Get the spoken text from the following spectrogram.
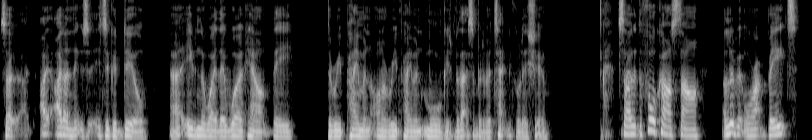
so I, I don't think it's, it's a good deal, uh, even the way they work out the the repayment on a repayment mortgage, but that's a bit of a technical issue. So the forecasts are a little bit more upbeat.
